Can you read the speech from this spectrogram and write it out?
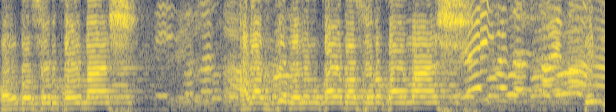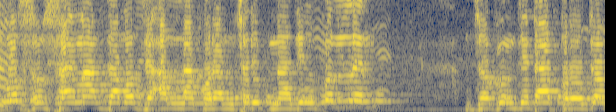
কয় বছর, কয় মাস? আওয়াজ দিয়ে বলেন, কয় বছর, কয় মাস? তেইশ বছর ছয় মাস যাবৎ যে আল্লাহ কোরআন শরীফ নাজিল করলেন, যখন যেটা প্রয়োজন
